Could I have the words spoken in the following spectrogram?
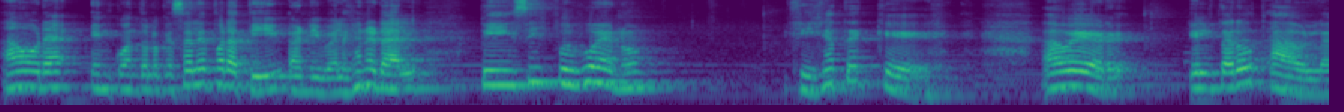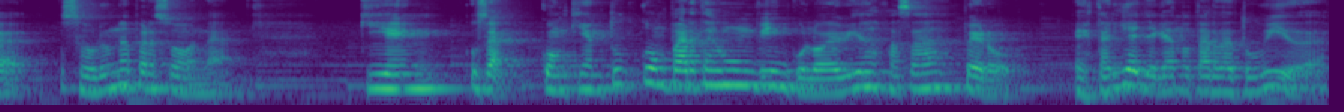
Ahora, en cuanto a lo que sale para ti a nivel general, Pisces, pues bueno, fíjate que, a ver, el tarot habla sobre una persona quien, o sea, con quien tú compartes un vínculo de vidas pasadas, pero estaría llegando tarde a tu vida.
